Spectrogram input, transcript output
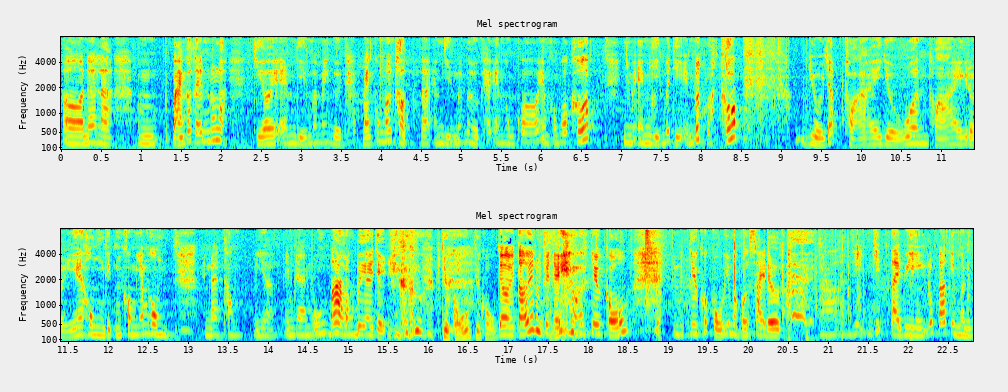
Ờ, nên là bạn có thể nói là chị ơi em diễn với mấy người khác. Bạn cũng nói thật là em diễn với mấy người khác em không có em không có khớp nhưng mà em diễn với chị em rất là khớp vừa dấp thoại vừa quên thoại rồi hung thì cũng không dám hung. Em nói thông bây giờ em ra em uống ba lon bia chị. Chưa cũ chưa cũ. Chơi tới luôn cho chị chưa cũ. Nhưng mà chưa có cũ nhưng mà vẫn xài được. Đó. tại vì lúc đó thì mình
